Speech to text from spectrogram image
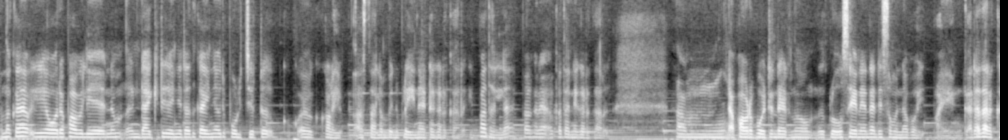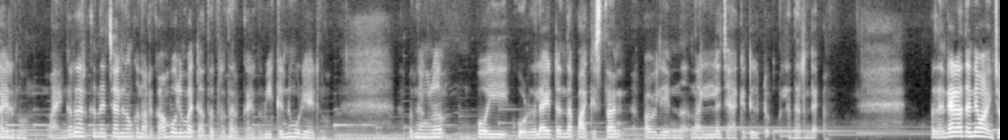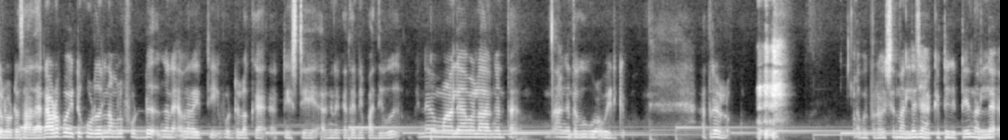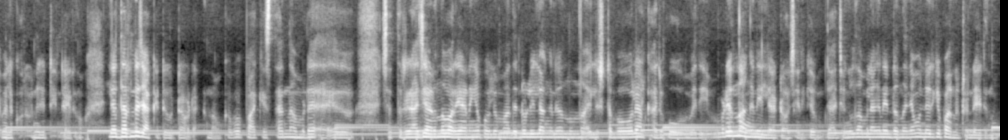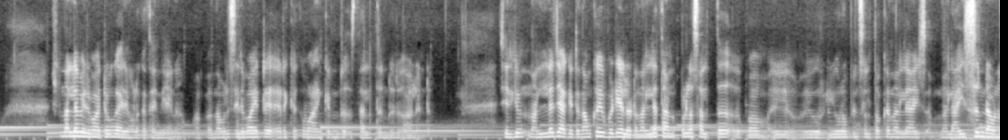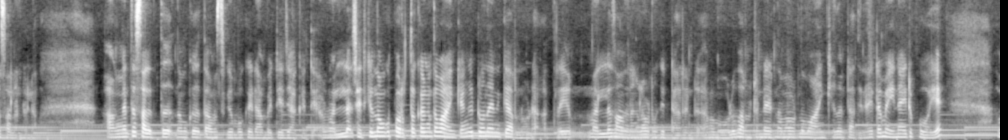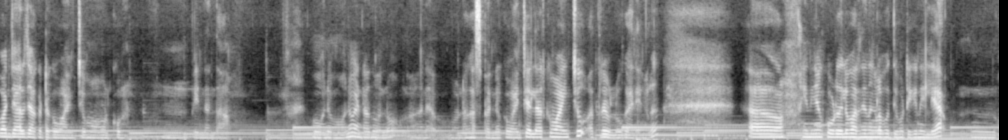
അന്നൊക്കെ ഈ ഓരോ പവലിയനും ഉണ്ടാക്കിയിട്ട് കഴിഞ്ഞിട്ട് അത് കഴിഞ്ഞ് അവർ പൊളിച്ചിട്ട് കളയും. ആ സ്ഥലം പിന്നെ പ്ലെയിനായിട്ട് കിടക്കാറ്. ഇപ്പം അതല്ല. ഇപ്പം അങ്ങനെ ഒക്കെ തന്നെ കിടക്കാറ്. അപ്പോൾ അവിടെ പോയിട്ടുണ്ടായിരുന്നു. ക്ലോസ് ചെയ്യുന്നതിന്റെ രണ്ട് ദിവസം മുന്നേ പോയി. ഭയങ്കര തിരക്കായിരുന്നു. ഭയങ്കര തിരക്കെന്ന് വെച്ചാൽ നമുക്ക് നടക്കാൻ പോലും പറ്റാത്തത്ര തിരക്കായിരുന്നു. വീക്കെൻഡും കൂടിയായിരുന്നു. അപ്പം ഞങ്ങൾ പോയി. കൂടുതലായിട്ട് എന്താ പാകിസ്ഥാൻ പവലിയിൽ നിന്ന് നല്ല ജാക്കറ്റ് കിട്ടും ലെതറിന്റെ അപ്പോൾ അതിന്റെ ഇടയിൽ തന്നെ വാങ്ങിച്ചോളൂ കേട്ടോ സാധാരണ അവിടെ പോയിട്ട് കൂടുതൽ നമ്മൾ ഫുഡ് ഇങ്ങനെ വെറൈറ്റി ഫുഡുകളൊക്കെ ടേസ്റ്റ് ചെയ്യുക അങ്ങനെയൊക്കെ തന്നെ പതിവ്. പിന്നെ മാല വള അങ്ങനത്തെ അങ്ങനത്തെ ഒക്കെ മേടിക്കും. അത്രേ ഉള്ളൂ. അപ്പോൾ ഇപ്രാവശ്യം നല്ല ജാക്കറ്റ് കിട്ടി നല്ല വിലക്കുറവിന് കിട്ടിയിട്ടുണ്ടായിരുന്നു. ലെതറിന്റെ ജാക്കറ്റ് കിട്ടും അവിടെ. നമുക്കിപ്പോൾ പാകിസ്ഥാൻ നമ്മുടെ ശത്രുരാജ്യമാണെന്ന് പറയുകയാണെങ്കിൽ പോലും അതിന്റെ ഉള്ളിൽ അങ്ങനെ അങ്ങനെയൊന്നും അതിൽ ഇഷ്ടംപോലെ ആൾക്കാർ പോകും വരികയും ഇവിടെയൊന്നും അങ്ങനെ ഇല്ല കേട്ടോ. ശരിക്കും രാജ്യങ്ങൾ തമ്മിൽ അങ്ങനെ ഉണ്ടെന്ന് ഞാൻ മുന്നേ ഒരിക്കൽ പറഞ്ഞിട്ടുണ്ടായിരുന്നു. നല്ല പെരുമാറ്റവും കാര്യങ്ങളൊക്കെ തന്നെയാണ്. അപ്പോൾ നമ്മൾ സ്ഥിരമായിട്ട് ഇടയ്ക്കൊക്കെ വാങ്ങിക്കേണ്ട സ്ഥലത്തുണ്ട് ഒരു ആളുണ്ട്. ശരിക്കും നല്ല ജാക്കറ്റ് നമുക്ക് ഇവിടെയല്ല കേട്ടോ നല്ല തണുപ്പുള്ള സ്ഥലത്ത് ഇപ്പം യൂറോപ്യൻ സ്ഥലത്തൊക്കെ നല്ല ഐസ് നല്ല ഐസ് ഉണ്ടാവുന്ന സ്ഥലമുണ്ടല്ലോ. അങ്ങനത്തെ സ്ഥലത്ത് നമുക്ക് താമസിക്കുമ്പോൾ ഇടാൻ പറ്റിയ ജാക്കറ്റ് നല്ല ശരിക്കും നമുക്ക് പുറത്തൊക്കെ അങ്ങനത്തെ വാങ്ങിക്കാൻ കിട്ടുമെന്ന് എനിക്ക് അറിഞ്ഞൂടാ. അത്രയും നല്ല സാധനങ്ങൾ അവിടെ നിന്ന് കിട്ടാറുണ്ട്. അപ്പോൾ മോൾ പറഞ്ഞിട്ടുണ്ടായിരുന്നു നമ്മൾ അവിടെ നിന്ന് വാങ്ങിക്കുന്നിട്ട് അതിനായിട്ട് മെയിനായിട്ട് പോയേ. അപ്പോൾ അഞ്ചാറ് ജാക്കറ്റൊക്കെ വാങ്ങിച്ചു മോൾക്കും. പിന്നെന്താ? മോനും മോനും വേണ്ടാന്ന് പറഞ്ഞു. ഹസ്ബൻഡൊക്കെ വാങ്ങിച്ചു എല്ലാവർക്കും വാങ്ങിച്ചു. അത്രേ ഉള്ളൂ കാര്യങ്ങൾ ഇനി ഞാൻ കൂടുതൽ പറഞ്ഞ് നിങ്ങളെ ബുദ്ധിമുട്ടിക്കണില്ല.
